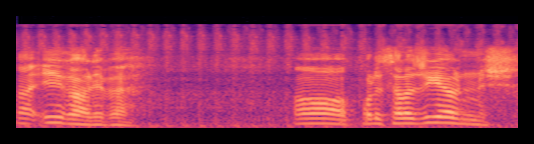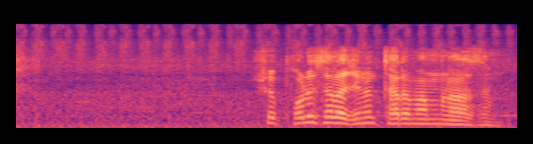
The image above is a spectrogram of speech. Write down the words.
Ha iyi galiba. Oo polis aracı gelmiş. Şu polis aracını taramam lazım.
